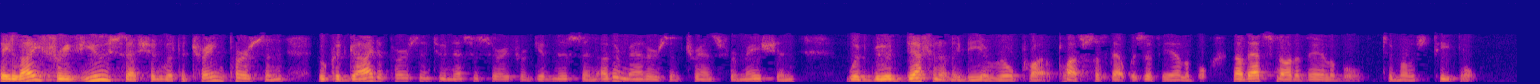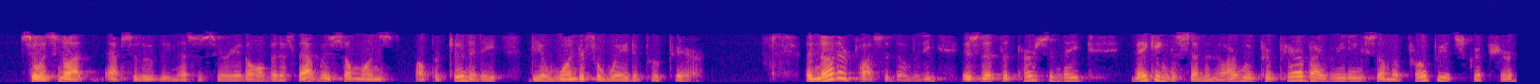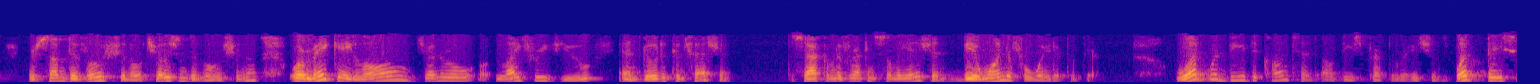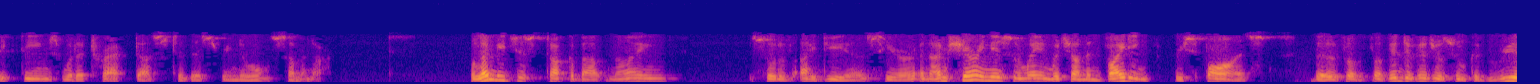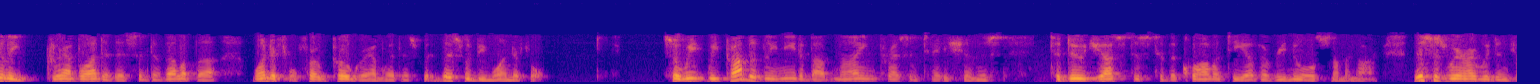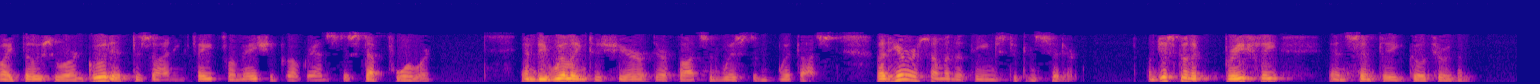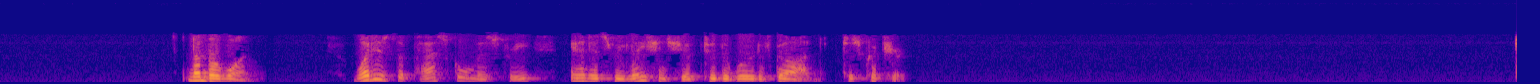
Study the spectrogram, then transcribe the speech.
A life review session with a trained person who could guide a person to necessary forgiveness and other matters of transformation would, would definitely be a real plus if that was available. Now that's not available to most people. So it's not absolutely necessary at all. But if that was someone's opportunity be a wonderful way to prepare. Another possibility is that the person make, making the seminar would prepare by reading some appropriate scripture or some devotional, chosen devotional, or make a long general life review and go to confession. The sacrament of reconciliation be a wonderful way to prepare. What would be the content of these preparations? What basic themes would attract us to this renewal seminar? Well, let me just talk about nine sort of ideas here, and I'm sharing these in a way in which I'm inviting response the, of, of, individuals who could really grab onto this and develop a wonderful pro- program with us. But this would be wonderful. So we, we probably need about nine presentations to do justice to the quality of a renewal seminar. This is where I would invite those who are good at designing faith formation programs to step forward and be willing to share their thoughts and wisdom with us. But here are some of the themes to consider. I'm just going to briefly and simply go through them. Number one, what is the paschal mystery and its relationship to the Word of God, to Scripture?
